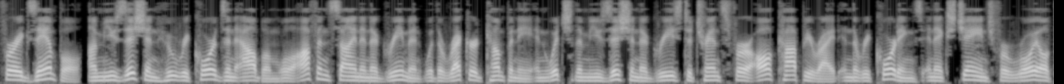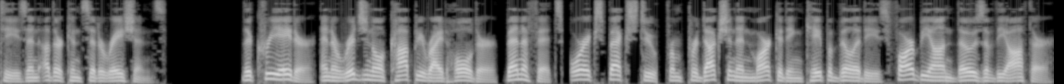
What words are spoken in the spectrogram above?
For example, a musician who records an album will often sign an agreement with a record company in which the musician agrees to transfer all copyright in the recordings in exchange for royalties and other considerations. The creator an original copyright holder benefits, or expects to, from production and marketing capabilities far beyond those of the author.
